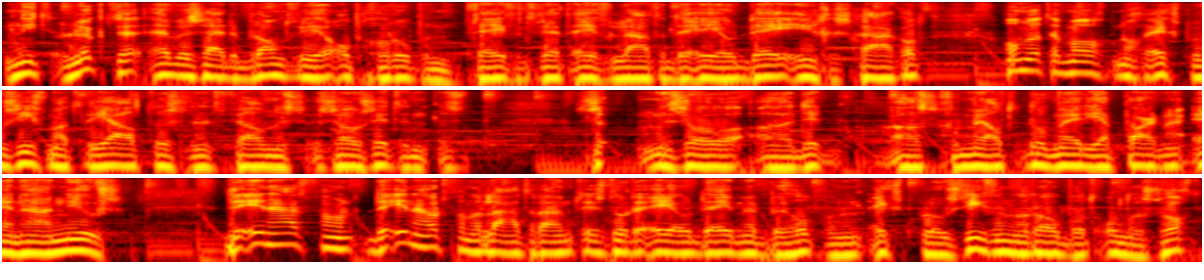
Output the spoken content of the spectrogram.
niet lukte hebben zij de brandweer opgeroepen. Tevens werd even later de EOD ingeschakeld... omdat er mogelijk nog explosief materiaal tussen het vuilnis zou zitten... Zo, eh, dit als gemeld door mediapartner NH Nieuws. De inhoud, van, de inhoud van de laadruimte is door de EOD met behulp van een explosievenrobot onderzocht...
